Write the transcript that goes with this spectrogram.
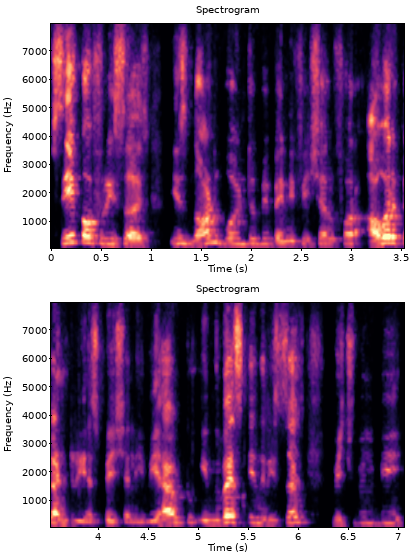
sake of research is not going to be beneficial for our country especially. We have to invest in research which will be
